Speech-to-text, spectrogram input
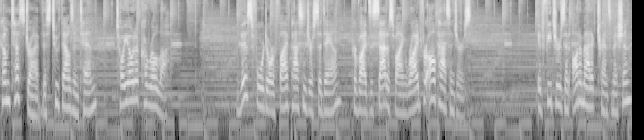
Come test drive this 2010 Toyota Corolla. This four-door, five-passenger sedan provides a satisfying ride for all passengers. It features an automatic transmission,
